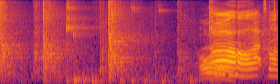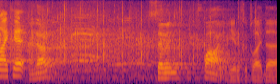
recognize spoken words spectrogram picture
Mm. Oh, Oh, that's more like it. And out. Seven, five. beautifully played there.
